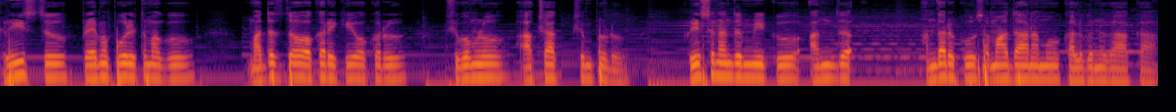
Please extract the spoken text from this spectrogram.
క్రీస్తు ప్రేమపూరితమగు మద్దతుతో ఒకరికి ఒకరు శుభములు ఆక్షాక్షింపుడు. క్రీస్తునందు మీకు అంద అందరకు సమాధానము కలుగునుగాక.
